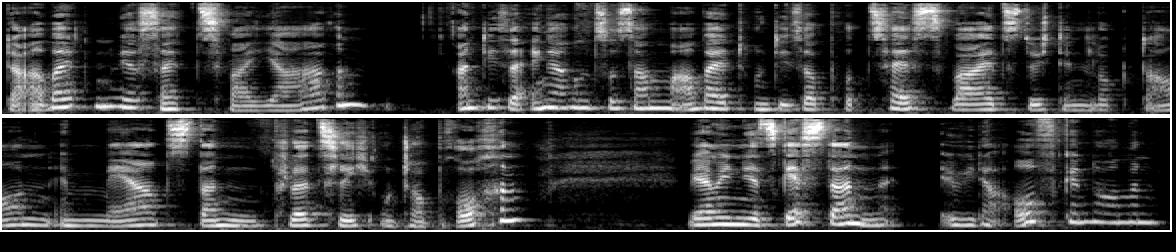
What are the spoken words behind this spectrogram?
da arbeiten wir seit zwei Jahren an dieser engeren Zusammenarbeit und dieser Prozess war jetzt durch den Lockdown im März dann plötzlich unterbrochen. Wir haben ihn jetzt gestern wieder aufgenommen.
